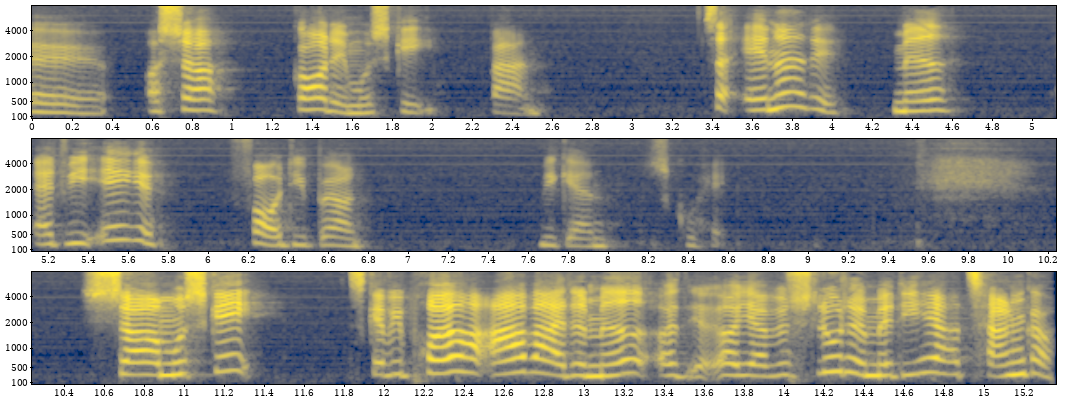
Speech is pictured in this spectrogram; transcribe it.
Øh, og så går det måske barn. Så ender det med, at vi ikke får de børn, vi gerne skulle have. Så måske skal vi prøve at arbejde med, og jeg vil slutte med de her tanker,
